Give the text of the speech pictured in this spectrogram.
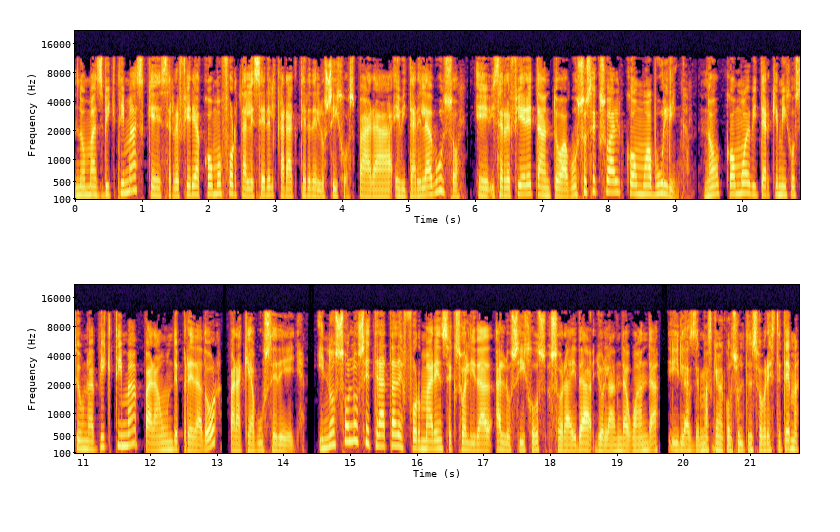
No más víctimas que se refiere a cómo fortalecer el carácter de los hijos para evitar el abuso. Eh, y se refiere tanto a abuso sexual como a bullying ¿no? Cómo evitar que mi hijo sea una víctima para un depredador para que abuse de ella. Y no solo se trata de formar en sexualidad a los hijos, Zoraida, Yolanda, Wanda y las demás que me consulten sobre este tema,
